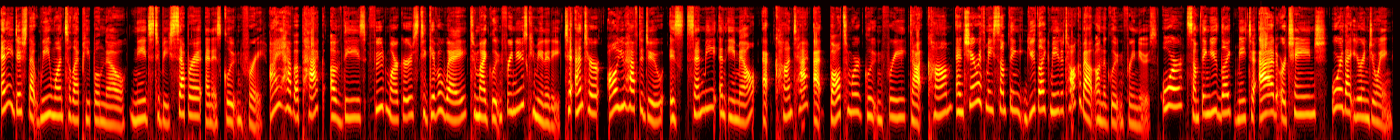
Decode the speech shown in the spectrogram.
any dish that we want to let people know needs to be separate and is gluten free. I have a pack of these food markers to give away to my gluten free news community. To enter, all you have to do is send me an email at contact at baltimoreglutenfree.com and share with me something you'd like me to talk about on the gluten free news or something you'd like me to add or change or that you're enjoying.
